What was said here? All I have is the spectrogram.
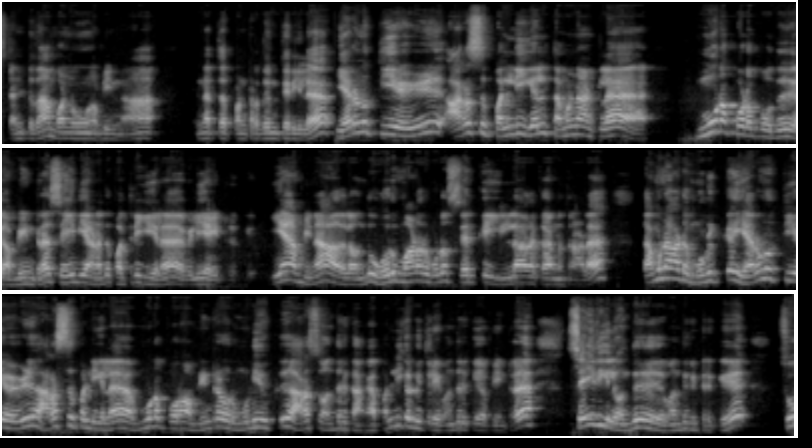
ஸ்டண்ட்டு தான் பண்ணுவோம் அப்படின்னா என்னத்த பண்றதுன்னு தெரியல. இருநூத்தி ஏழு அரசு பள்ளிகள் தமிழ்நாட்டில் மூட போட போகுது அப்படின்ற செய்தியானது பத்திரிகையில வெளியாயிட்டு இருக்கு. ஏன் அப்படின்னா அதுல வந்து ஒரு மாணவர் கூட சேர்க்கை இல்லாத காரணத்தினால தமிழ்நாடு முழுக்க இருநூத்தி ஏழு அரசு பள்ளிகளை மூட போறோம் அப்படின்ற ஒரு முடிவுக்கு அரசு வந்திருக்காங்க. பள்ளி கல்வித்துறை வந்திருக்கு அப்படின்ற செய்திகள் வந்து வந்துகிட்டு இருக்கு. ஸோ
